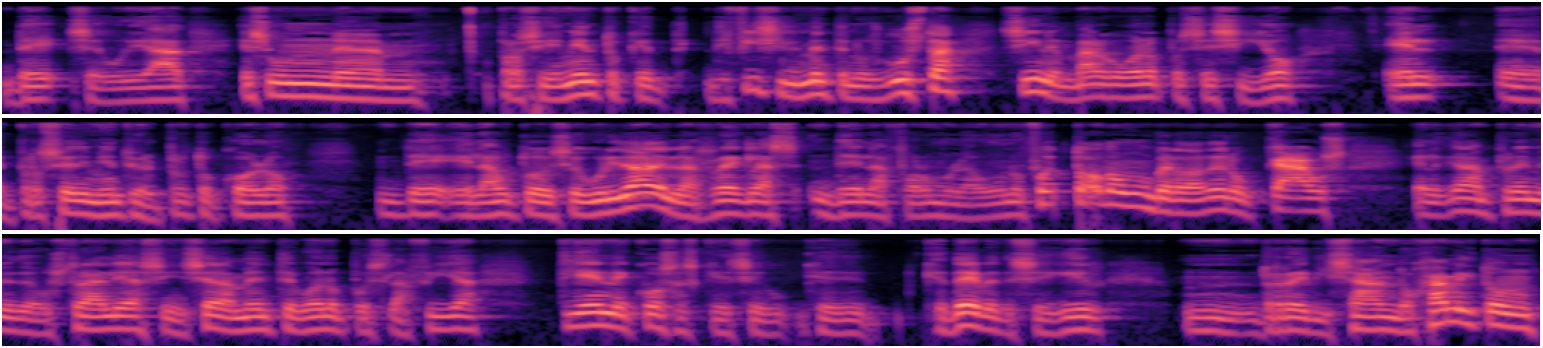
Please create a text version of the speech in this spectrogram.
de seguridad. Es un em, procedimiento que difícilmente nos gusta, sin embargo, bueno, pues se siguió el eh, procedimiento y el protocolo del auto de seguridad, de las reglas de la Fórmula 1. Fue todo un verdadero caos el Gran Premio de Australia. Sinceramente, bueno, pues la FIA tiene cosas que, que, que debe de seguir revisando. Hamilton,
